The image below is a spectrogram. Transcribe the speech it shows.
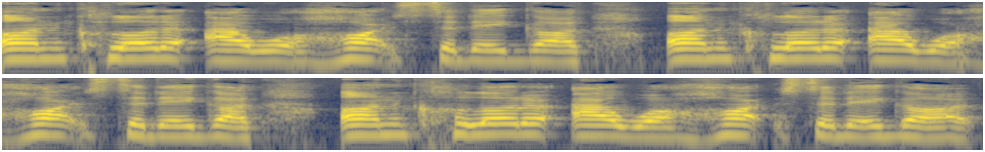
Unclutter our hearts today, God. Unclutter our hearts today, God. Unclutter our hearts today, God.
